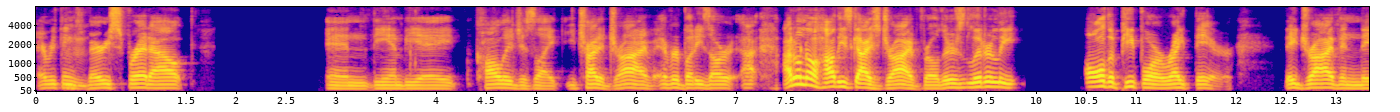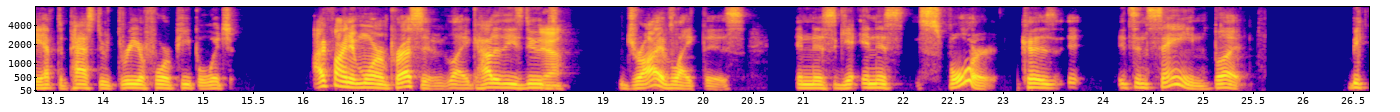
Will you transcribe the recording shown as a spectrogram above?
Everything's Mhm. very spread out in the NBA. College is like you try to drive, everybody's already I, I don't know how these guys drive, bro. There's literally all the people are right there. They drive and they have to pass through three or four people, which I find it more impressive. Like, how do these dudes Yeah. drive like this in this in this sport? Because it, it's insane. But be,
